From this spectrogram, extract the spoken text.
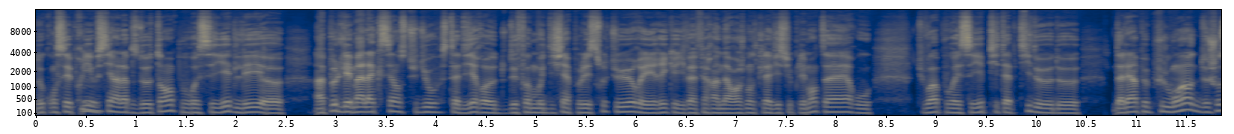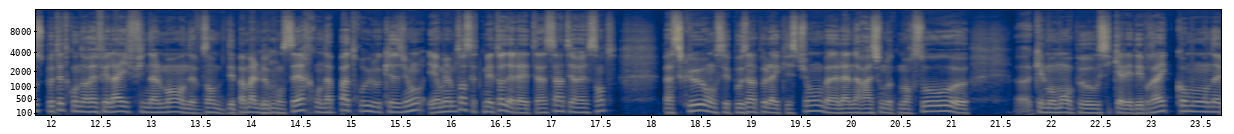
Donc on s'est pris hmm. aussi un laps de temps pour essayer de les, un peu de les malaxer en studio, c'est-à-dire des fois modifier un peu les structures et Eric il va faire un arrangement de clavier supplémentaire ou tu vois pour essayer petit à petit de d'aller un peu plus loin de choses peut-être qu'on aurait fait live finalement en faisant des pas mal de mhm. concerts qu'on n'a pas trop eu l'occasion. Et en même temps cette méthode elle a été assez intéressante parce que on s'est posé un peu la question bah, la narration de notre morceau euh, euh, quel moment on peut aussi caler des breaks comme on a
